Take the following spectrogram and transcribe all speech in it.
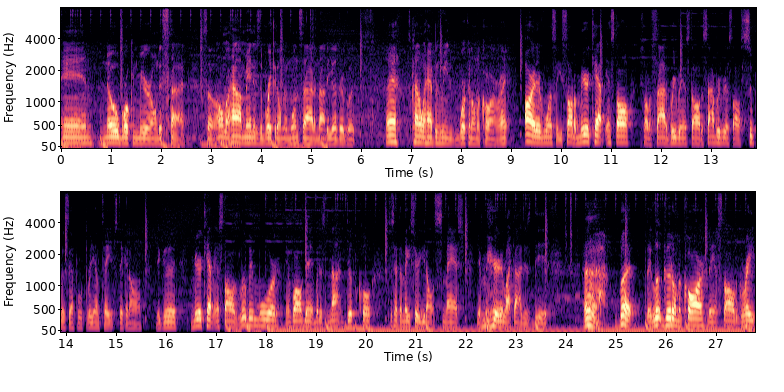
and no broken mirror on this side. So I don't know how I managed to break it on the one side and not the other, but eh, it's kind of what happens when you're working on a car, right? All right, everyone, so you saw the mirror cap install, you saw the side breather install. The side breather install super simple, 3M tape, stick it on, you're good. Mirror cap install is a little bit more involved in it, but it's not difficult. Just have to make sure you don't smash your mirror like I just did. Ugh. But they look good on the car, they installed great,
